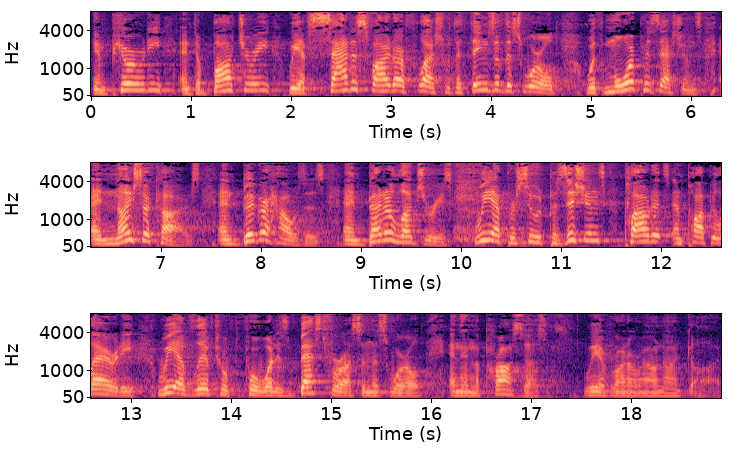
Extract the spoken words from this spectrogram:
impurity, and debauchery. We have satisfied our flesh with the things of this world with more possessions and nicer cars and bigger houses and better luxuries. We have pursued positions, plaudits, and popularity. We have lived for what is best for us in this world, and in the process, we have run around on God.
